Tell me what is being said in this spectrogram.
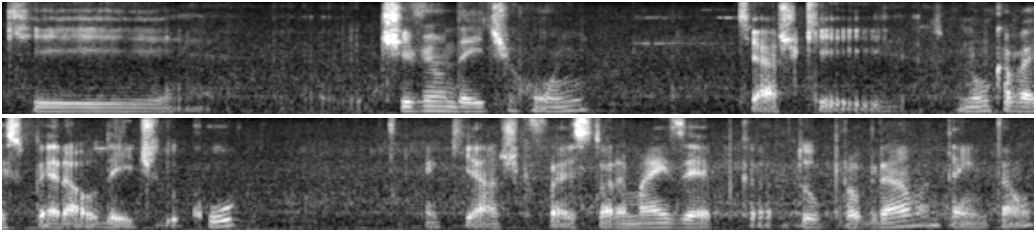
que tive um date ruim, que acho que nunca vai superar o date do cu, né, que acho que foi a história mais épica do programa até então,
